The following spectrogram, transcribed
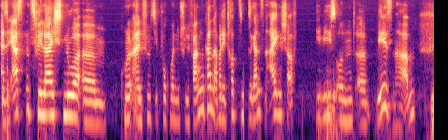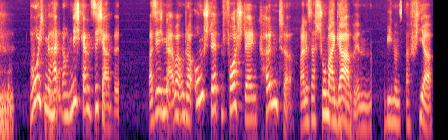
also erstens vielleicht nur ähm, 151 Pokémon im Spiel fangen kann, aber die trotzdem diese ganzen Eigenschaften, EVs und äh, Wesen haben, wo ich mir halt noch nicht ganz sicher bin. Was ich mir aber unter Umständen vorstellen könnte, weil es das schon mal gab in Rubin und Saphir,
